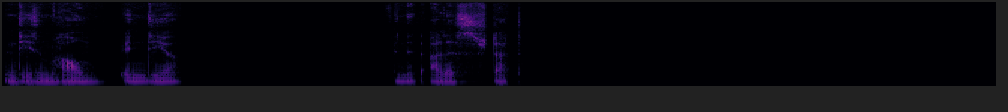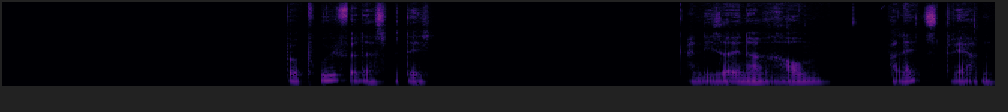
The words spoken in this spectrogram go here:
In diesem Raum, in dir, findet alles statt. Überprüfe das für dich. Kann dieser innere Raum verletzt werden?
